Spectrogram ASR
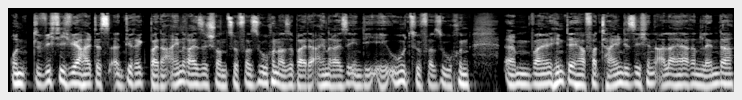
Und wichtig wäre halt, das äh, direkt bei der Einreise schon zu versuchen, also bei der Einreise in die EU zu versuchen, ähm, weil hinterher verteilen die sich in aller Herren Länder.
